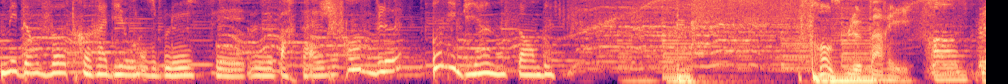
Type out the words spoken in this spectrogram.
mais dans votre radio. France Bleu, c'est le partage. France Bleu, on est bien ensemble. France Bleu Paris. France Bleu.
